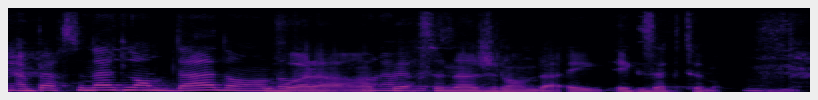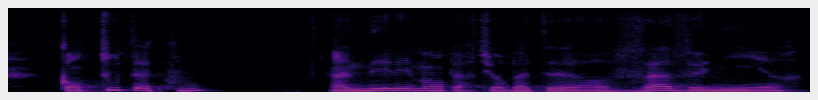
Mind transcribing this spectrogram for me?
Un personnage lambda dans. voilà, un personnage lambda, e, exactement. Mmh Quand tout à coup, un élément perturbateur va venir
